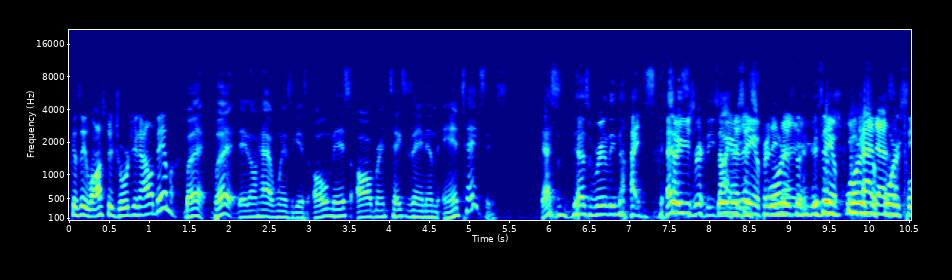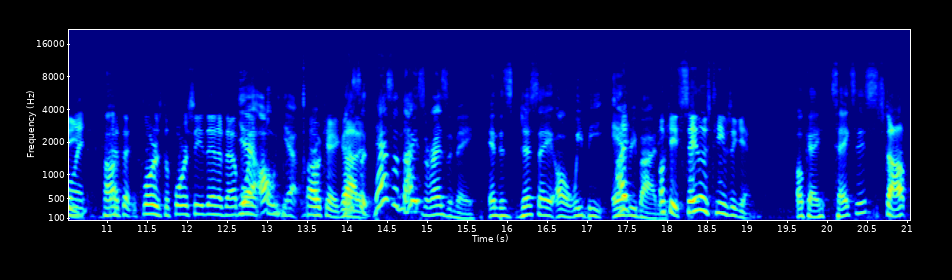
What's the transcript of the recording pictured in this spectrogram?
because they lost to Georgia and Alabama. But but they don't have wins against Ole Miss, Auburn, Texas A&M, and Texas. That's that's really nice. That's so you're, really so nice. you're That is saying pretty Florida's nice. the, you're saying Florida's the four seed. point. Huh? At the, Florida's the four seed then at that point. yeah. Oh yeah. Okay, got that's it. A, that's a nice resume. And this just say, oh, we beat I- everybody. okay, say those teams again. Okay. Texas. Stop.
